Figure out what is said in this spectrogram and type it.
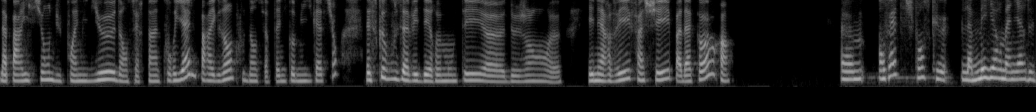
l'apparition du point milieu dans certains courriels, par exemple, ou dans certaines communications. Est-ce que vous avez des remontées de gens énervés, fâchés, pas d'accord? En fait, je pense que la meilleure manière de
